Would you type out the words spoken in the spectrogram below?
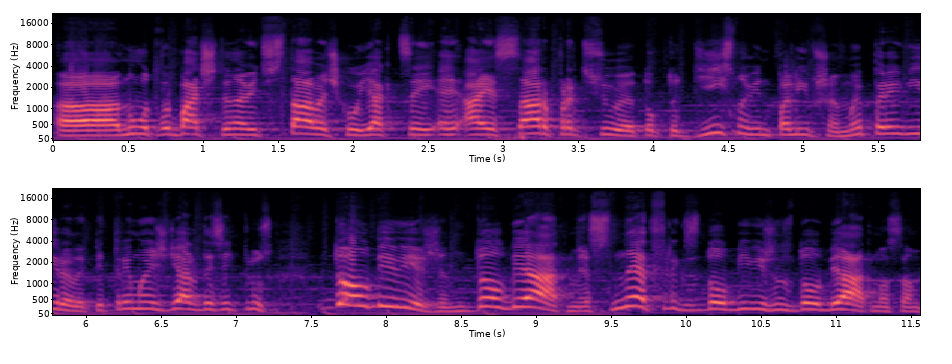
А, ну от ви бачите навіть вставочку, як цей ISR працює. Тобто дійсно він поліпшує. Ми перевірили, підтримує HDR 10 Dolby Vision, Dolby Atmos, Netflix з Dolby Vision з Dolby Atmos,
